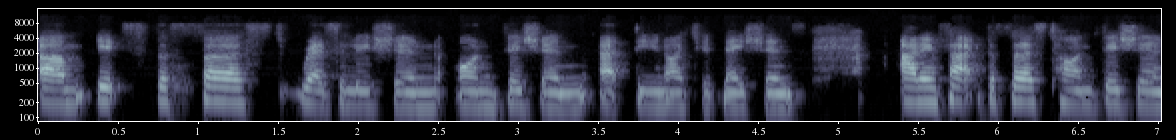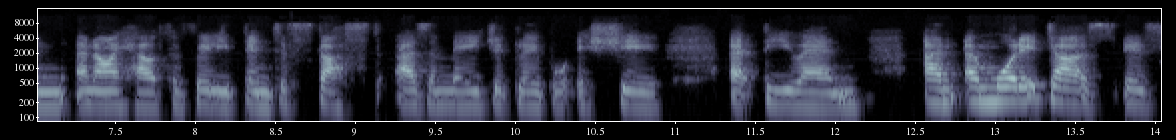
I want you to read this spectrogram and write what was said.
Um, it's the first resolution on vision at the United Nations, and in fact, the first time vision and eye health have really been discussed as a major global issue at the UN. And, and what it does is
